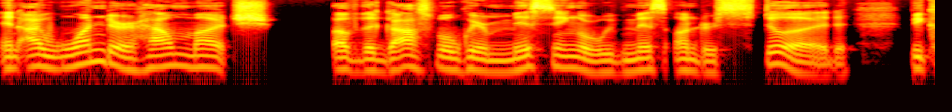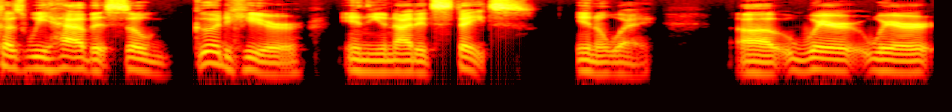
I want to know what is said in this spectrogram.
And I wonder how much of the gospel we're missing or we've misunderstood because we have it so good here in the United States in a way. Uh, where where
